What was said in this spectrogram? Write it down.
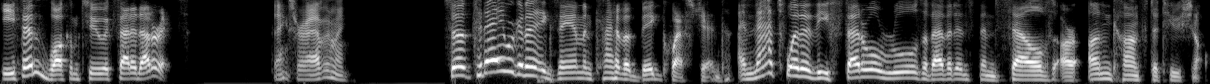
Ethan, welcome to Excited Utterance. Thanks for having me. So, today we're going to examine kind of a big question, and that's whether the federal rules of evidence themselves are unconstitutional.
